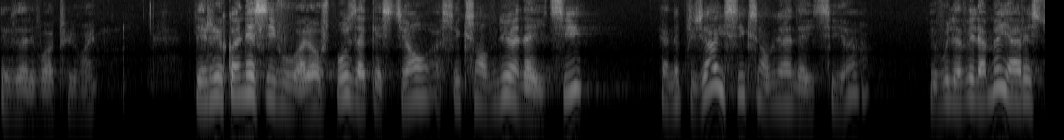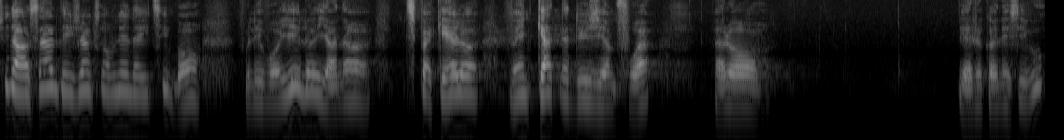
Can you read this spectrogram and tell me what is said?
et vous allez voir plus loin. Les reconnaissez-vous? Alors, je pose la question à ceux qui sont venus en Haïti. Il y en a plusieurs ici qui sont venus en Haïti. Hein? Mais vous levez la main, il en reste-tu dans la salle des gens qui sont venus en Haïti? Bon, vous les voyez, là, il y en a un petit paquet, là, 24 la deuxième fois. Alors, les reconnaissez-vous?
